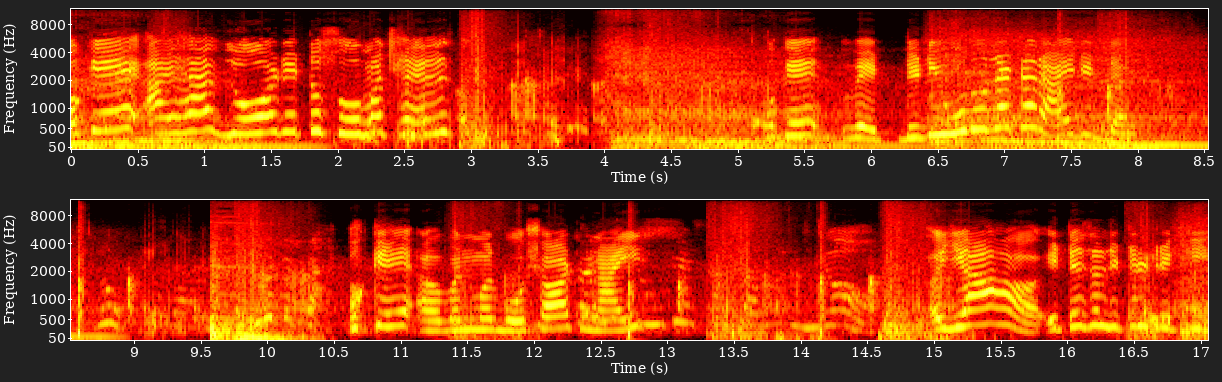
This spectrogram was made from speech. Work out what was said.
Okay, I have lowered it to so much health. Okay, wait. Did you do that or I did that? Okay, uh, one more bow shot. Nice. Uh, yeah, it is a little tricky.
